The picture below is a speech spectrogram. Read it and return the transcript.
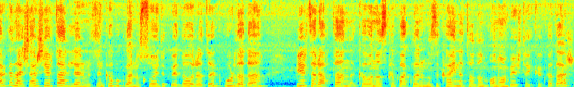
Arkadaşlar şeftalilerimizin kabuklarını soyduk ve doğradık. Burada da bir taraftan kavanoz kapaklarımızı kaynatalım 10-15 dakika kadar.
